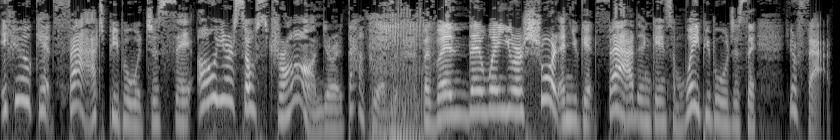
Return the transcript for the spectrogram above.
if you get fat, people would just say, "Oh, you're so strong. You're a 大个子." But when then when you're short and you get fat and gain some weight, people will just say you're fat.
